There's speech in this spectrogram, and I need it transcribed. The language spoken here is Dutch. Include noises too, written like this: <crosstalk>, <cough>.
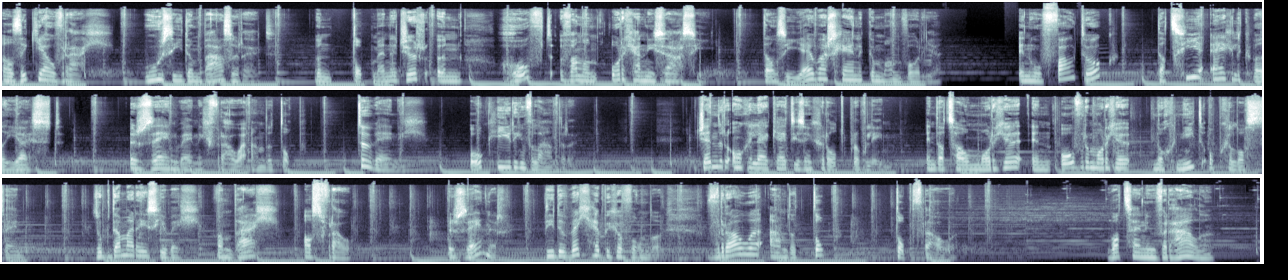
Als ik jou vraag, hoe ziet een baas eruit? Een topmanager, een hoofd van een organisatie? Dan zie jij waarschijnlijk een man voor je. En hoe fout ook, dat zie je eigenlijk wel juist. Er zijn weinig vrouwen aan de top. Te weinig. Ook hier in Vlaanderen. Genderongelijkheid is een groot probleem. En dat zal morgen en overmorgen nog niet opgelost zijn. Zoek dan maar eens je weg, vandaag als vrouw. Er zijn er die de weg hebben gevonden. Vrouwen aan de top, topvrouwen. Wat zijn hun verhalen?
